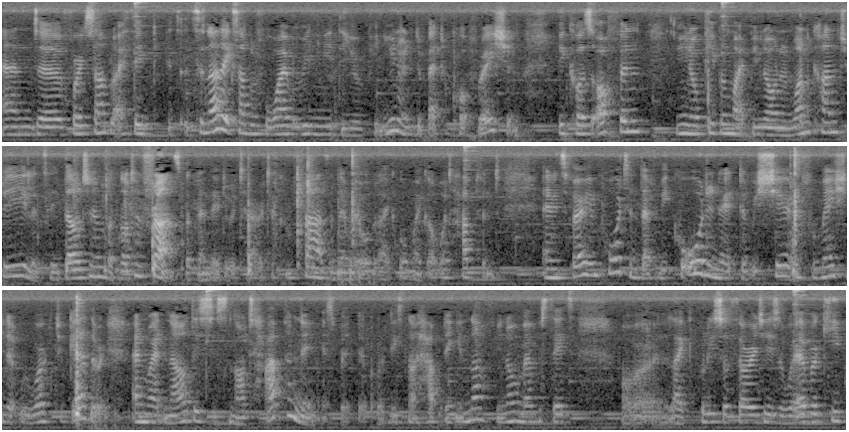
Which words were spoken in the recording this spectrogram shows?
And uh, for example, I think it's, it's another example for why we really need the European Union, and the better cooperation. Because often, you know, people might be known in one country, let's say Belgium, but not in France. But then they do a terror attack in France, and then we're all like, oh my God, what happened? And it's very important that we coordinate, that we share information, that we work together. And right now, this is not happening, or at least not happening enough. You know, member states or like police authorities or whatever keep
